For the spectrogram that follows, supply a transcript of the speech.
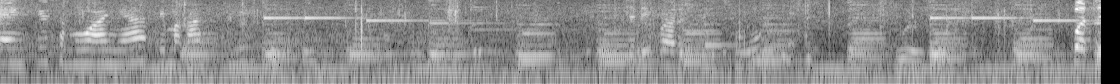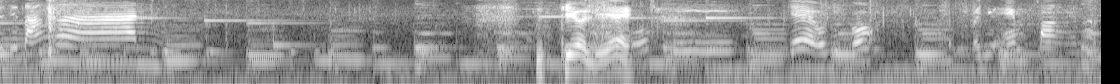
thank you semuanya. Terima kasih. Aku harus tisu buat cuci tangan. Dia lihat. Oke. Oke, oli kok. Banyu empang enak.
